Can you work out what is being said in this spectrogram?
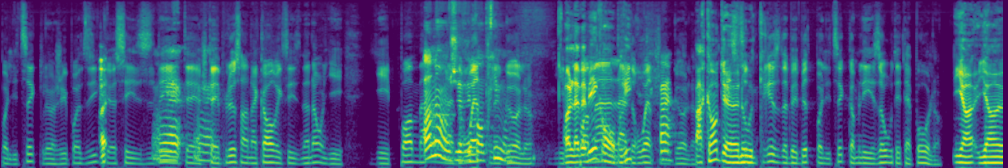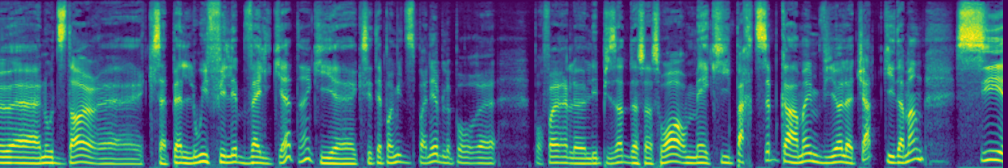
politique. Là. J'ai pas dit Ouais. que ses idées Ouais, étaient. ouais. J'étais plus en accord avec ses idées. Non, non, il est, il est pas mal Ah non, à j'avais droite, compris, le gars. Là. On l'avait bien compris. Droite, Ah. gars. Par contre, il y a un une autre crise de bébite politique comme les autres étaient pas. Là. Il y a, il y a un, euh, un auditeur euh, qui s'appelle Louis-Philippe Valiquette, hein, qui, euh, qui s'était pas mis disponible pour, euh, pour faire l'épisode de ce soir, mais qui participe quand même via le chat, qui demande si...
